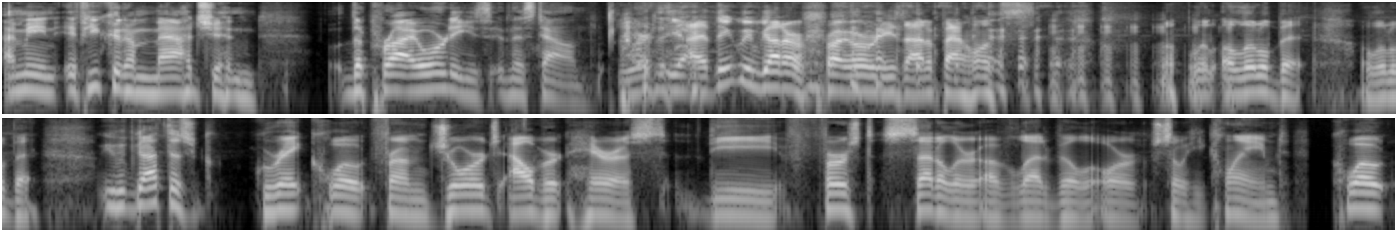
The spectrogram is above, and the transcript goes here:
I mean, if you could imagine the priorities in this town, where Yeah, I think we've got our priorities out of balance a, little, a little bit. A little bit. We've got this great quote from George Albert Harris, the first settler of Leadville, or so he claimed. Quote,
